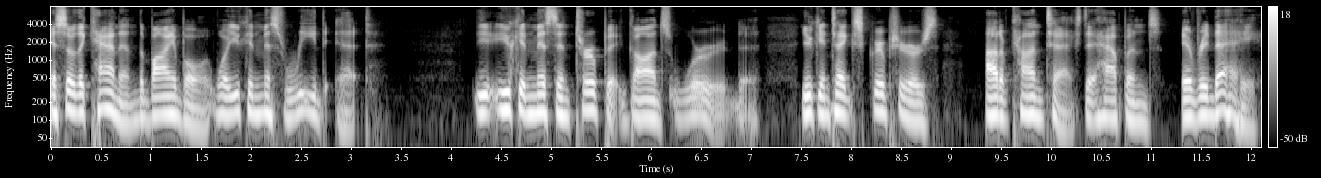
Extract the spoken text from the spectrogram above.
And so the canon, the Bible, well, you can misread it. You, you can misinterpret God's word. You can take scriptures out of context. It happens every day,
